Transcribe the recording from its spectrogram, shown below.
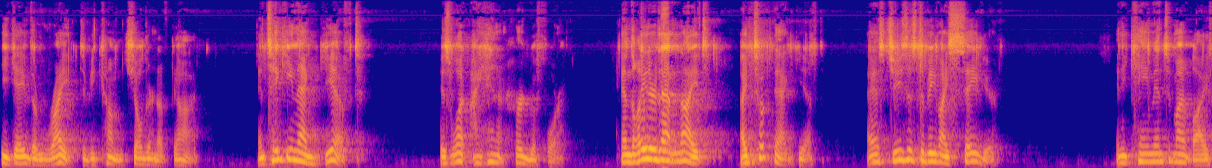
he gave the right to become children of God." And taking that gift is what I hadn't heard before. And later that night, I took that gift. I asked Jesus to be my Savior. And He came into my life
